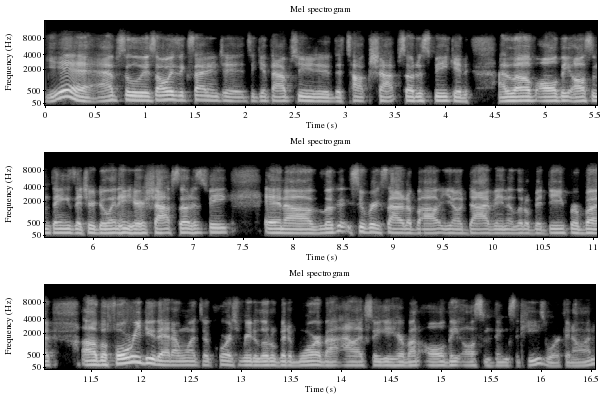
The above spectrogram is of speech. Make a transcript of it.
Yeah, absolutely. It's always exciting to, to get the opportunity to, to, talk shop, so to speak. And I love all the awesome things that you're doing in your shop, so to speak. And uh, look, super excited about, you know, diving a little bit deeper. But uh, before we do that, I want to, of course, read a little bit more about Alex so you can hear about all the awesome things that he's working on.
